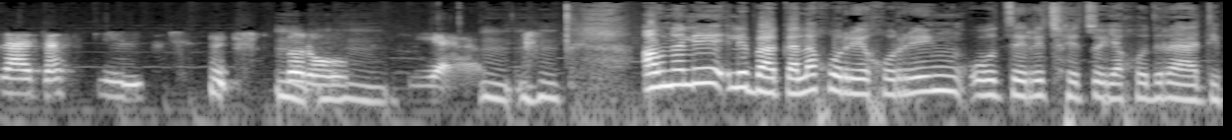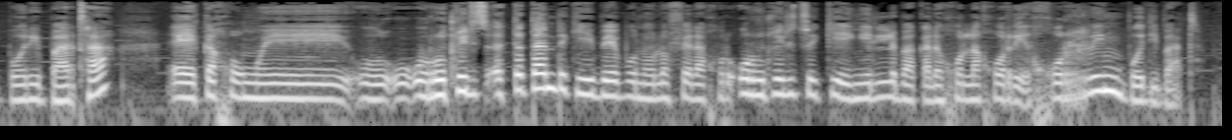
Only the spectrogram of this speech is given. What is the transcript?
of mm-hmm. yeah. Mm-hmm. a una le lebaka la gore goreng o tsere tshwetso ya go dira di-body butter eh ka gongwe o rotloeditswe tatante ke e be bonolo fela gore o rotloeditswe ke eng le lebaka le go la gore goreng body butter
